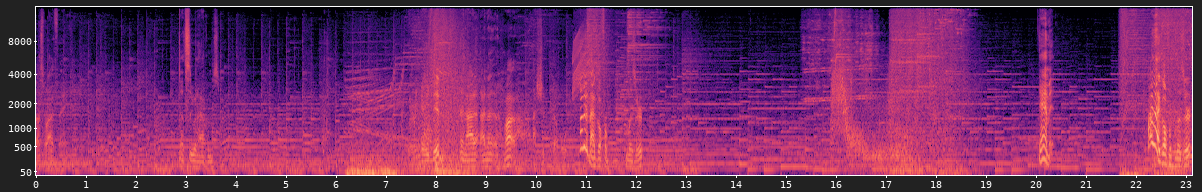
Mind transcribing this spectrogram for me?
That's what I think. Let's see what happens. Yeah, he didn't. And I, I, I, I should have doubled. Why didn't I go for Blizzard? Damn it. Why didn't I go for Blizzard?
